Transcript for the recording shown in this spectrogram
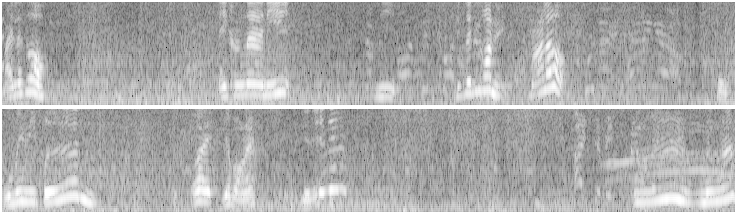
ไปแล้วก็ไอ้ข้างหน้านี้ มีดิสเซนคอน มาแล้วโอ้กูไม่มีปืนเฮ้ย อย่าบอกนะ เดี๋ยวเดี๋ยวเดี๋ยว I should be อืมมึงนะ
